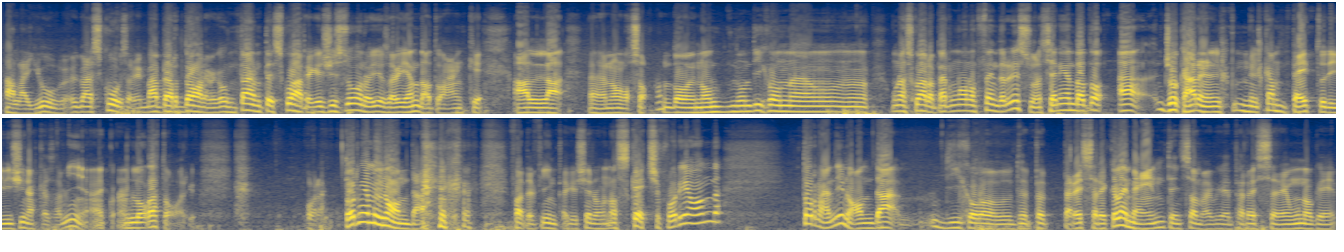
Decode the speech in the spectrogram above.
alla Juve. Ma scusami, ma perdonami, con tante squadre che ci sono, io sarei andato anche alla, eh, non lo so, andò, non, non, dico una, una, squadra per non offendere nessuno, sarei andato a giocare nel, nel campetto di vicino a casa mia, ecco, nell'oratorio. Ora, torniamo in onda. Fate finta che c'era uno sketch fuori onda. Tornando in onda, dico per essere clemente, insomma, per essere uno che eh,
